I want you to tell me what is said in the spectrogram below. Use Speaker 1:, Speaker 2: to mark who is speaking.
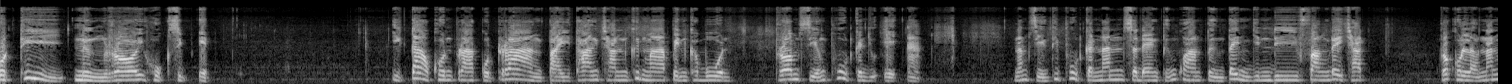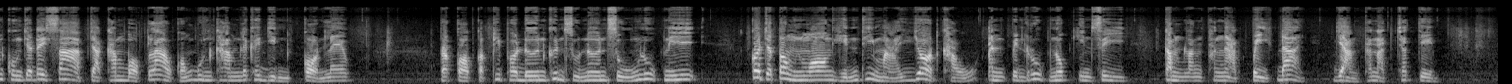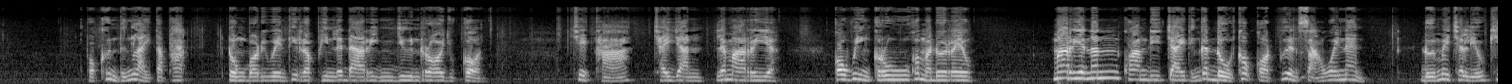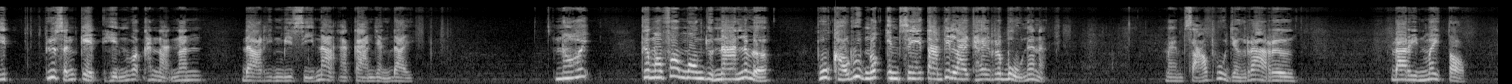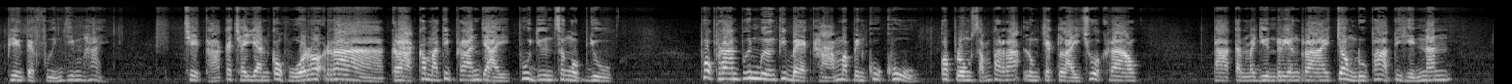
Speaker 1: บทที่หนึ่งร้อยหกสิบเอ็ดอีกเก้าคนปรากฏร่างไต่ทางชันขึ้นมาเป็นขบวน พร้อมเสียงพูดกันอยู่เอะอะ น้ำเสียงที่พูดกันนั้นแสดงถึงความตื่นเต้นยินดีฟังได้ชัด เพราะคนเหล่านั้นคงจะได้ทราบจากคำบอกเล่าของบุญคำและขยินก่อนแล้ว ประกอบกับที่พอเดินขึ้นสู่เนินสูงลูกนี้ ก็จะต้องมองเห็นที่หมายยอดเขาอันเป็นรูปนกอินทรีกำลังพังาดปีกได้อย่างถนัดชัดเจน พอขึ้นถึงไหลตะพัก ตรงบริเวณที่ระพินและดารินยืนรออยู่ก่อน เชษฐาชัยยันและมาเรีย ก็วิ่งกรูเข้ามาโดยเร็ว มาเรียนั้นความดีใจถึงกระโดดเข้ากอดเพื่อนสาวไว้แน่น โดยไม่เฉลียวคิด หรือสังเกตเห็นว่าขณะนั้น ดารินมีสีหน้าอาการอย่างใด น้อย เธอมาเฝ้ามองอยู่นานแล้วเหรอภูเขารูปนกอินทรีตามที่ลายแทงระบุนั่นน่ะ แม่สาวพูดอย่างร่าเริง ดารินไม่ตอบ พียงแต่ฝืนยิ้มให้ เชษฐากชยันก็หัวเราะร่ากรากเข้ามาที่พรานใหญ่ผู้ยืนสงบอยู่ พวกพรานพื้นเมืองที่แบกหามมาเป็นคู่คู่ ก็ปลงสัมภาระลงจากไหลชั่วคราว พากันมายืนเรียงรายจ้องดูภาพที่เห็นนั้น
